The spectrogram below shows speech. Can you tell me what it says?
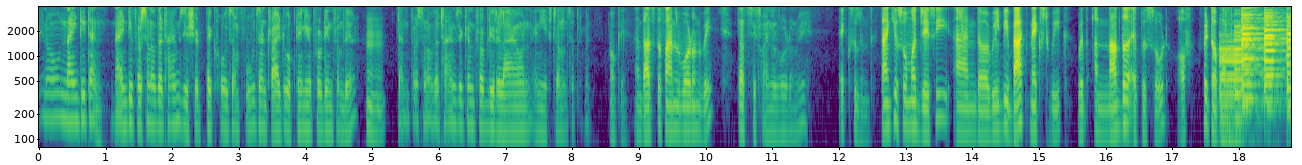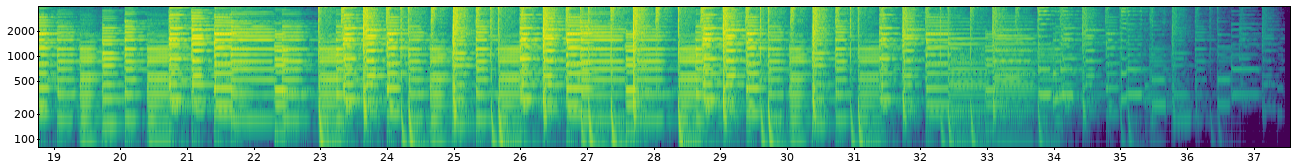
you know 90 10 90% of the times you should pick wholesome foods and try to obtain your protein from there Hmm, hmm. 10% of the times you can probably rely on any external supplement Okay. And that's the final word on whey. that's the final word on whey Excellent. Thank you so much, JC. And uh, we'll be back next week with another episode of Fitter Pod.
